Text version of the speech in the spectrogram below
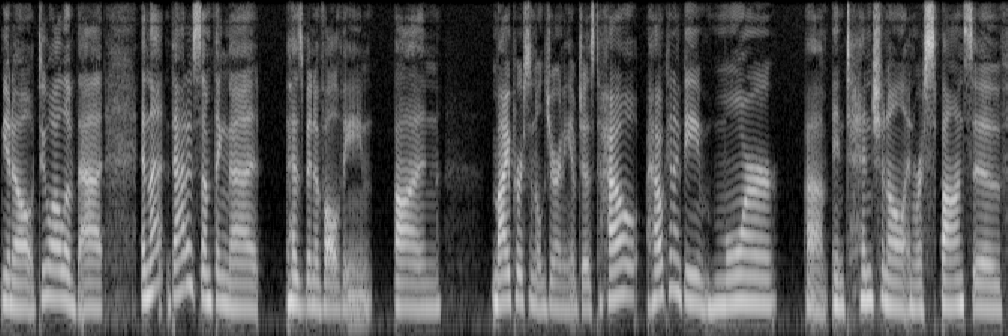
you know, do all of that. And that, that is something that has been evolving on my personal journey of just how, how can I be more um, intentional and responsive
